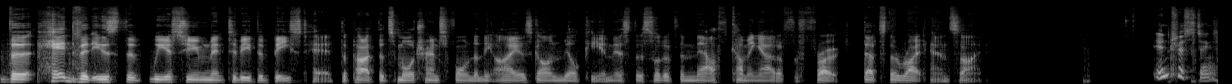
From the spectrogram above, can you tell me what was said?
the head that is the we assume meant to be the beast head, the part that's more transformed and the eye has gone milky, and there's the sort of the mouth coming out of the throat. That's the right hand side. Interesting.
